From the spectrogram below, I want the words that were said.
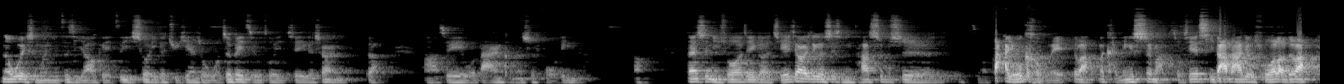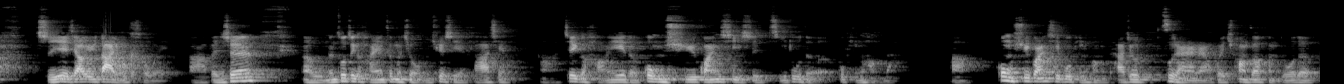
那为什么你自己要给自己设一个局限，说我这辈子就做这一个事儿呢？对吧？啊，所以我答案可能是否定的啊。但是你说这个职业教育这个事情，它是不是怎么大有可为，对吧？那肯定是嘛。首先习大大就说了，对吧？职业教育大有可为啊。本身啊，我们做这个行业这么久，我们确实也发现。啊，这个行业的供需关系是极度的不平衡的，供需关系不平衡，它就自然而然会创造很多的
